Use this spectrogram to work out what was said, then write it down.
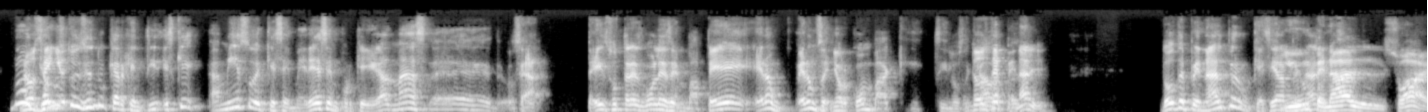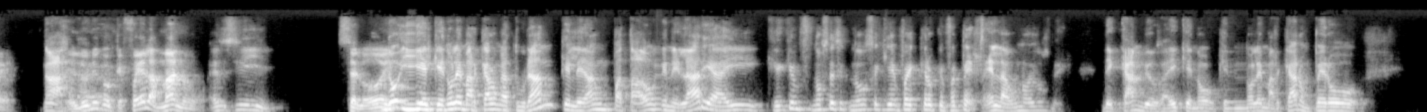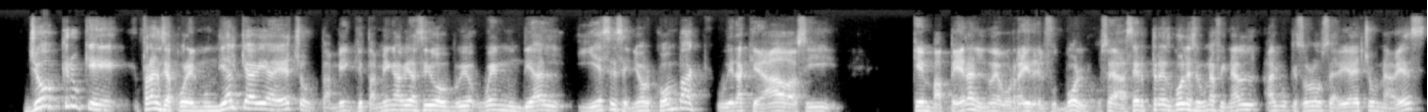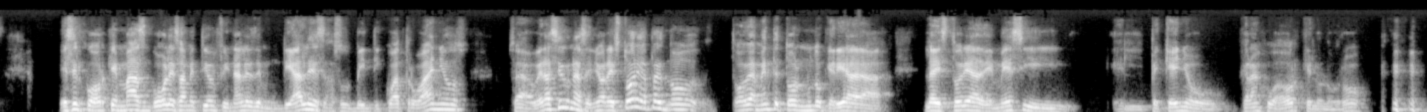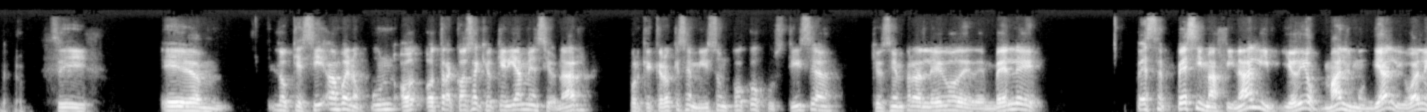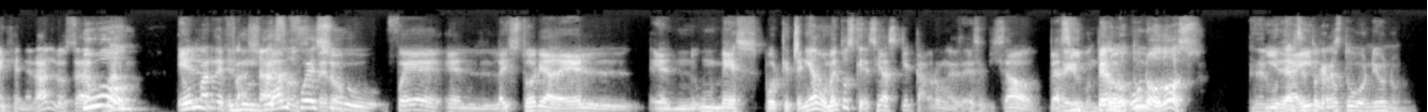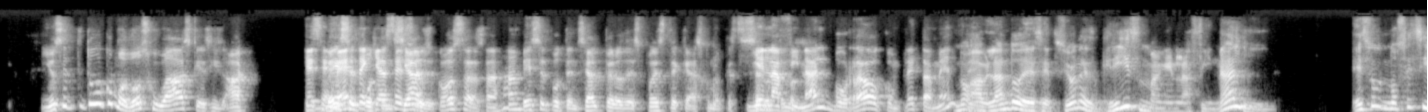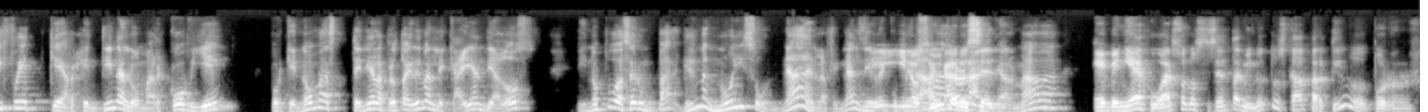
No, yo no estoy diciendo que Argentina, es que a mí eso de que se merecen porque llegas más, eh, o sea, te hizo tres goles de Mbappé, era un, era un señor comeback. Si Dos de penal. Dos de penal, pero que si Y un penal suave. Ah, el único que fue la mano, ese sí se lo doy. No, y el que no le marcaron a Turán, que le dan un patadón en el área ahí, que, no, sé, no sé quién fue, creo que fue Pesela, uno de esos de, de cambios ahí que no, que no le marcaron, pero yo creo que Francia, por el mundial que había hecho, también, que también había sido buen mundial, y ese señor comeback hubiera quedado así, que Mbappé era el nuevo rey del fútbol. O sea, hacer tres goles en una final, algo que solo se había hecho una vez. Es el jugador que más goles ha metido en finales de mundiales a sus 24 años. O sea, hubiera sido una señora historia, pues no, obviamente todo el mundo quería la historia de Messi, el pequeño gran jugador que lo logró. sí, Em, lo que sí, ah, bueno, un, otra cosa que yo quería mencionar, porque creo que se me hizo un poco justicia, que yo siempre alego de Dembele, pésima final, y yo digo mal mundial, igual en general, o sea, tuvo el, el mundial fue su fue la historia de él en un mes, porque tenía momentos que decías, qué cabrón ese pisado, pero uno o dos. y de ahí que no tuvo ni uno. Yo sentí tuvo como dos jugadas que decís, ah, que se ves mete, el que hace sus cosas. Ves el potencial, pero después te quedas como que... Y en la final borrado completamente. No, hablando de decepciones, Griezmann en la final. Eso no sé si fue que Argentina lo marcó bien, porque no más tenía la pelota Griezmann, le caían de a dos y no pudo hacer un pase. Griezmann no hizo nada en la final, ni recuperaba, pero se armaba. Eh, venía de jugar solo 60 minutos cada partido por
